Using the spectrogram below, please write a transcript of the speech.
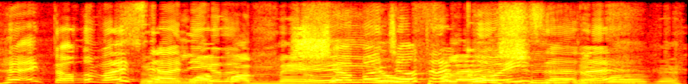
Então não vai ser a liga. Aquaman, Chama de outra Flash, coisa, né?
